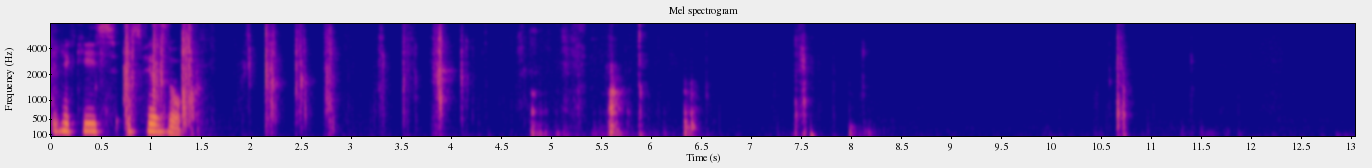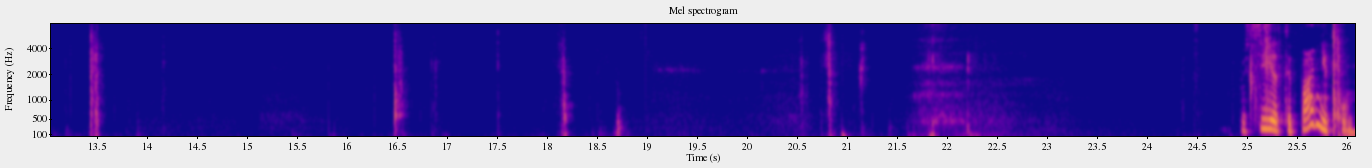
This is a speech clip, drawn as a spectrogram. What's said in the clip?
якийсь зв'язок? посіяти паніку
